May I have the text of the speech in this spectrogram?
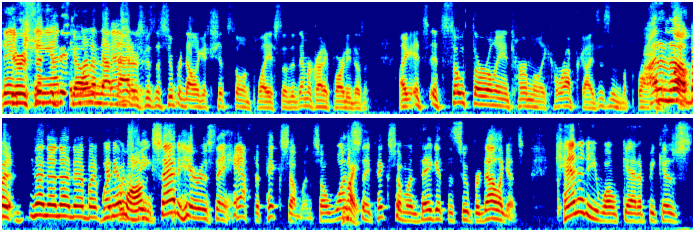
they There is such a can't big- go none of that Canada. matters because the super delegate shit's still in place so the democratic party doesn't like it's it's so thoroughly and terminally corrupt guys this is the problem I don't know. Well, but no, no, no, no. But what, Maybe I'm what's wrong. being said here is they have to pick someone. So once Right. they pick someone, they get the super delegates. Kennedy won't get it because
